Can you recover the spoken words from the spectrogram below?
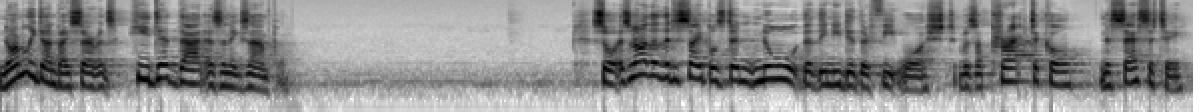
normally done by servants. He did that as an example. So it's not that the disciples didn't know that they needed their feet washed, it was a practical necessity.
